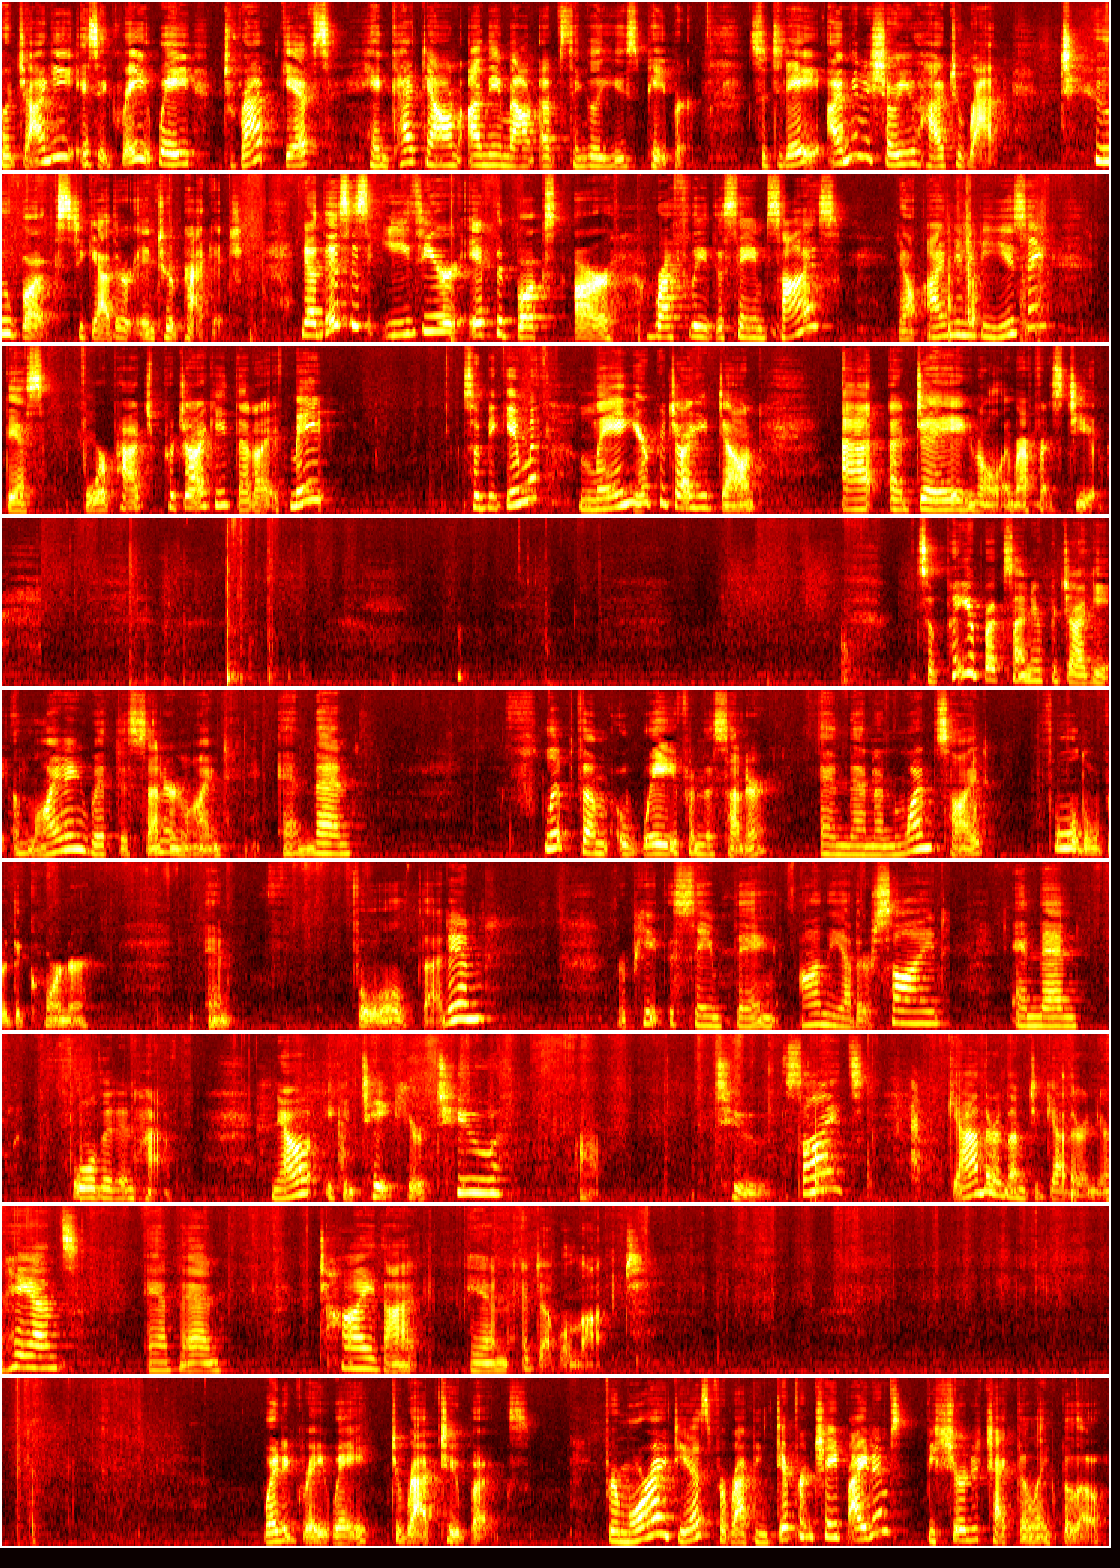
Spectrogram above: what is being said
A is a great way to wrap gifts and cut down on the amount of single-use paper. So today I'm going to show you how to wrap two books together into a package. Now this is easier if the books are roughly the same size. Now I'm going to be using this four patch pojagi that I've made. So begin with laying your pojagi down at a diagonal in reference to you. So put your books on your pojagi aligning with the center line and then flip them away from the center and then on one side fold over the corner and fold that in. Repeat the same thing on the other side and then fold it in half. Now you can take your two, uh, two sides gather them together in your hands and then tie that in a double knot. What a great way to wrap two books. For more ideas for wrapping different shape items, be sure to check the link below.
